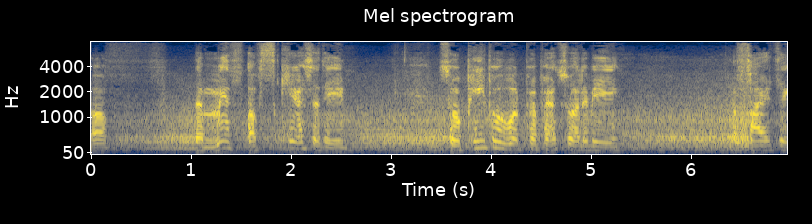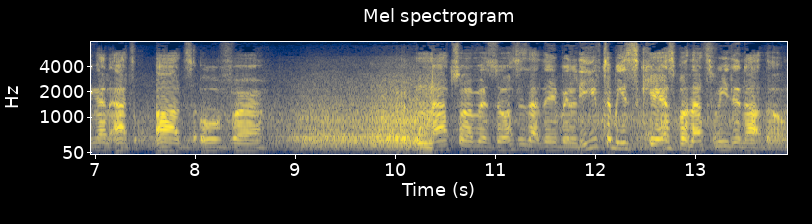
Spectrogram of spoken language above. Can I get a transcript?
of the myth of scarcity so people would perpetually be fighting and at odds over natural resources that they believe to be scarce, but that's really not though.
